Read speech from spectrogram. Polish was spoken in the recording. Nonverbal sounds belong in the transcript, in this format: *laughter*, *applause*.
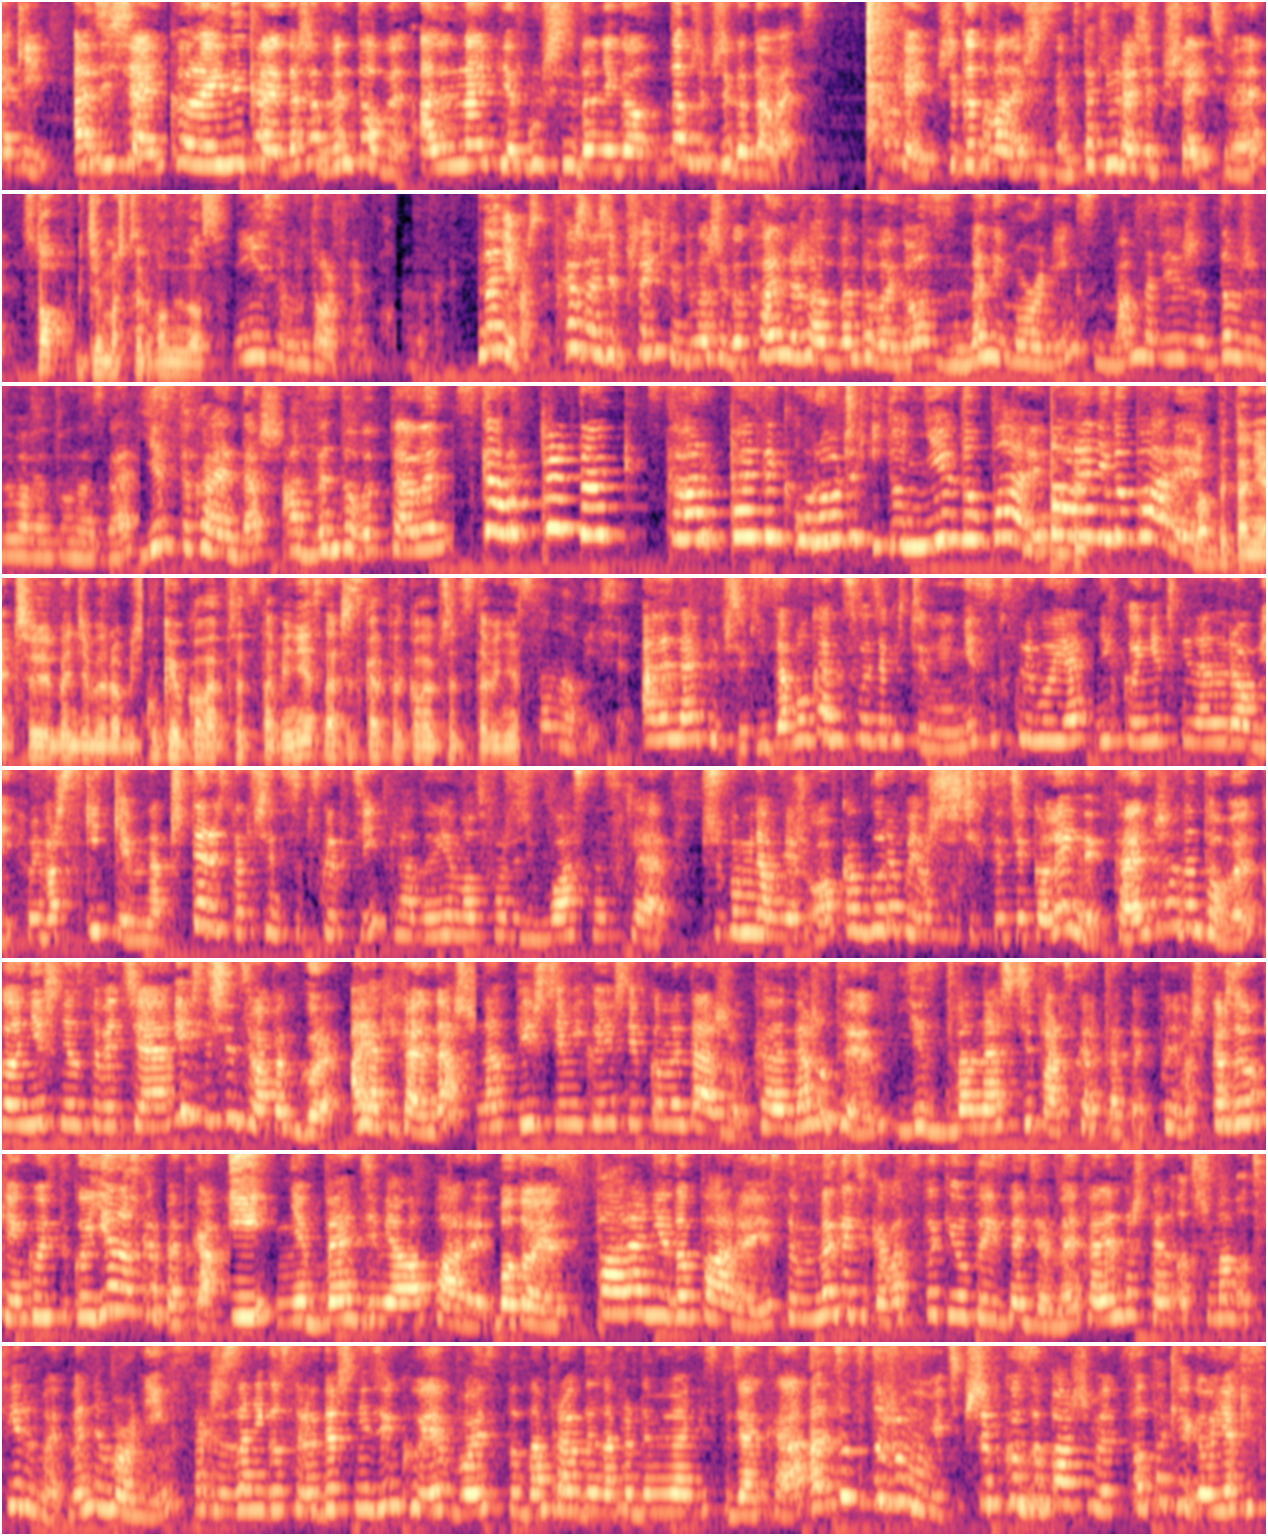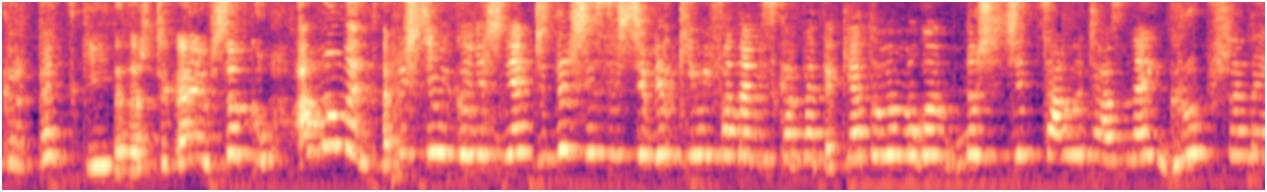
buziaki! A dzisiaj kolejny kalendarz adwentowy, ale najpierw muszę się do niego dobrze przygotować. Okej, przygotowana już jestem. W takim razie przejdźmy. Stop! Gdzie masz czerwony nos? Nie jestem Rudolfem. A no tak. No nieważne. W każdym razie przejdźmy do naszego kalendarza adwentowego z Many Mornings. Mam nadzieję, że dobrze wymawiam tą nazwę. Jest to kalendarz adwentowy pełen skarpetek! Skarpetek uroczych i to nie do pary! Para nie do pary! Mam pytanie, czy będziemy robić kukiełkowe przedstawienie, znaczy skarpetkowe przedstawienie? Zastanowię się. Ale najpierw jakiś zabłąkany słodziak jeszcze mnie nie subskrybuje, niech koniecznie nadrobi, ponieważ z kitkiem na 400 tysięcy subskrypcji planujemy otworzyć własny sklep. Przypominam również o łapkach w górę, ponieważ jeśli chcecie kolejny kalendarz adwentowy, koniecznie zostawiacie 5 tysięcy łapek w górę. A jaki kalendarz? Napiszcie mi koniecznie w komentarzu. W kalendarzu tym jest 12 par skarpetek, ponieważ w każdym okienku jest tylko jedna skarpetka i nie będzie miała pary, bo to jest para nie do pary. Jestem mega ciekawa, co takiego tutaj znajdziemy. Kalendarz ten otrzymam od firmy Many Mornings, także za niego serdecznie dziękuję, bo jest to naprawdę, naprawdę miła niespodzianka. Ale co tu dużo mówić, szybko zobaczmy, co takiego, jakie skarpetki na nas czekają w środku. A moment, napiszcie mi koniecznie, czy też jesteście wielkimi fanami skarpetek. Ja to bym mogła nosić je cały czas, najgrubsze, największe,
